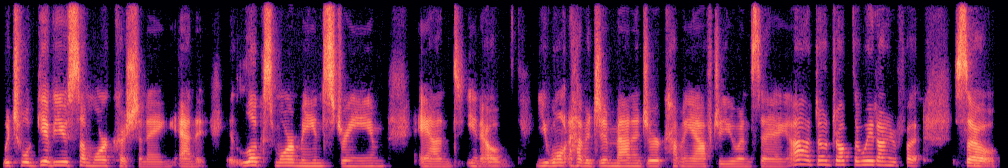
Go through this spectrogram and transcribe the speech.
which will give you some more cushioning and it, it looks more mainstream and you know, you won't have a gym manager coming after you and saying, "Ah, oh, don't drop the weight on your foot." So,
